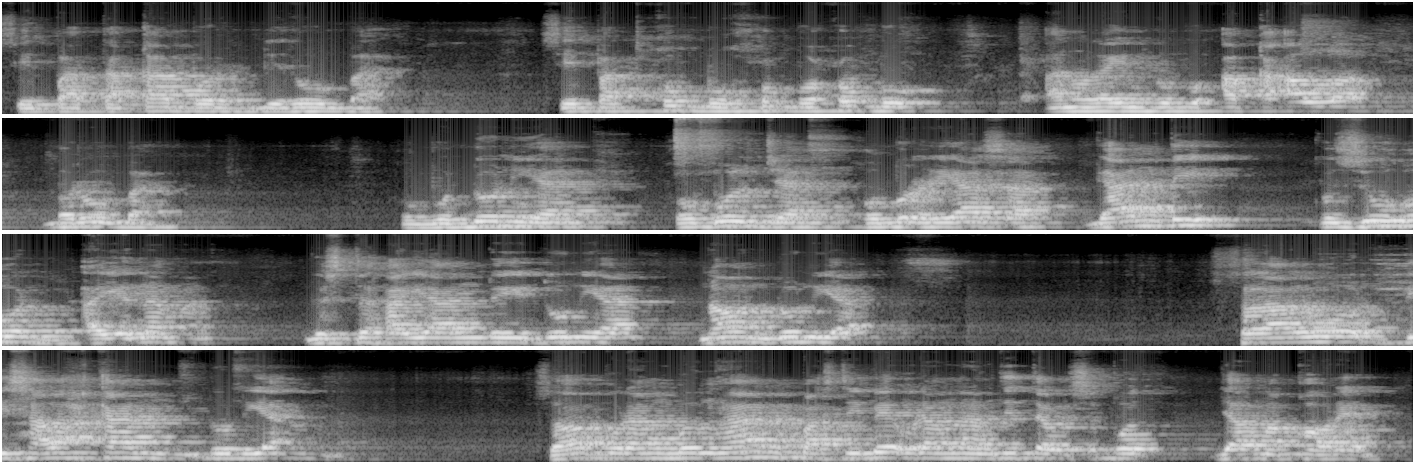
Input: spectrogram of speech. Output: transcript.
sifat takabur dirubah sifat hubbu hubbu hubbu anu lain hubbu aka Allah berubah hubbu dunia hubul jah hubur riasa ganti ku zuhud aya nama geus hayang di dunia naon dunia. Selalu disalahkan dunia. So kurang benghar pasti be orang nanti tersebut jalma korek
